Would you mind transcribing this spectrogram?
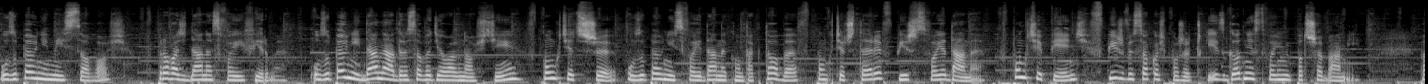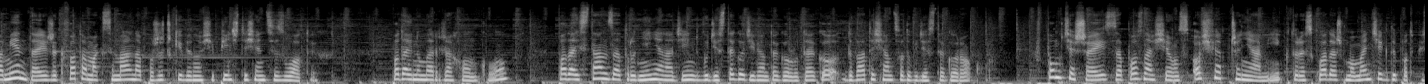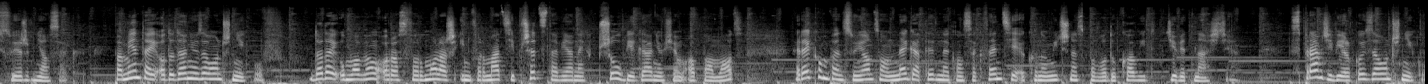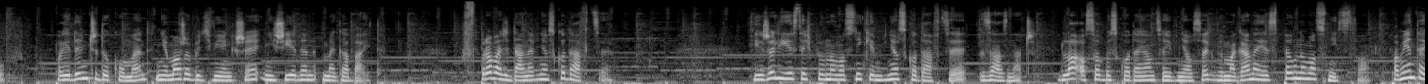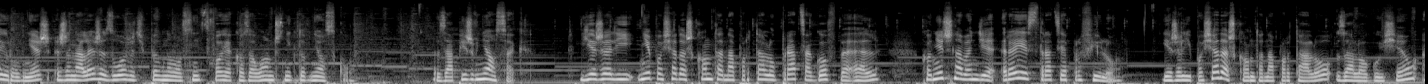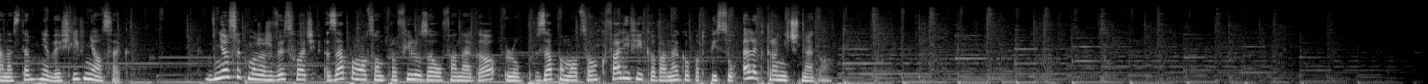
Uzupełnij miejscowość, wprowadź dane swojej firmy. Uzupełnij dane adresowe działalności. W punkcie 3 uzupełnij swoje dane kontaktowe, w punkcie 4 wpisz swoje dane. W punkcie 5 wpisz wysokość pożyczki zgodnie z Twoimi potrzebami. Pamiętaj, że kwota maksymalna pożyczki wynosi 5000 zł. Podaj numer rachunku. Podaj stan zatrudnienia na dzień 29 lutego 2020 roku. W punkcie 6 zapoznaj się z oświadczeniami, które składasz w momencie, gdy podpisujesz wniosek. Pamiętaj o dodaniu załączników. Dodaj umowę oraz formularz informacji przedstawianych przy ubieganiu się o pomoc, rekompensującą negatywne konsekwencje ekonomiczne z powodu COVID-19. Sprawdź wielkość załączników. Pojedynczy dokument nie może być większy niż 1 MB. Wprowadź dane wnioskodawcy. Jeżeli jesteś pełnomocnikiem wnioskodawcy, zaznacz, dla osoby składającej wniosek wymagane jest pełnomocnictwo. Pamiętaj również, że należy złożyć pełnomocnictwo jako załącznik do wniosku. Zapisz wniosek. Jeżeli nie posiadasz konta na portalu praca.gov.pl, konieczna będzie rejestracja profilu. Jeżeli posiadasz konto na portalu, zaloguj się, a następnie wyślij wniosek. Wniosek możesz wysłać za pomocą profilu zaufanego lub za pomocą kwalifikowanego podpisu elektronicznego.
